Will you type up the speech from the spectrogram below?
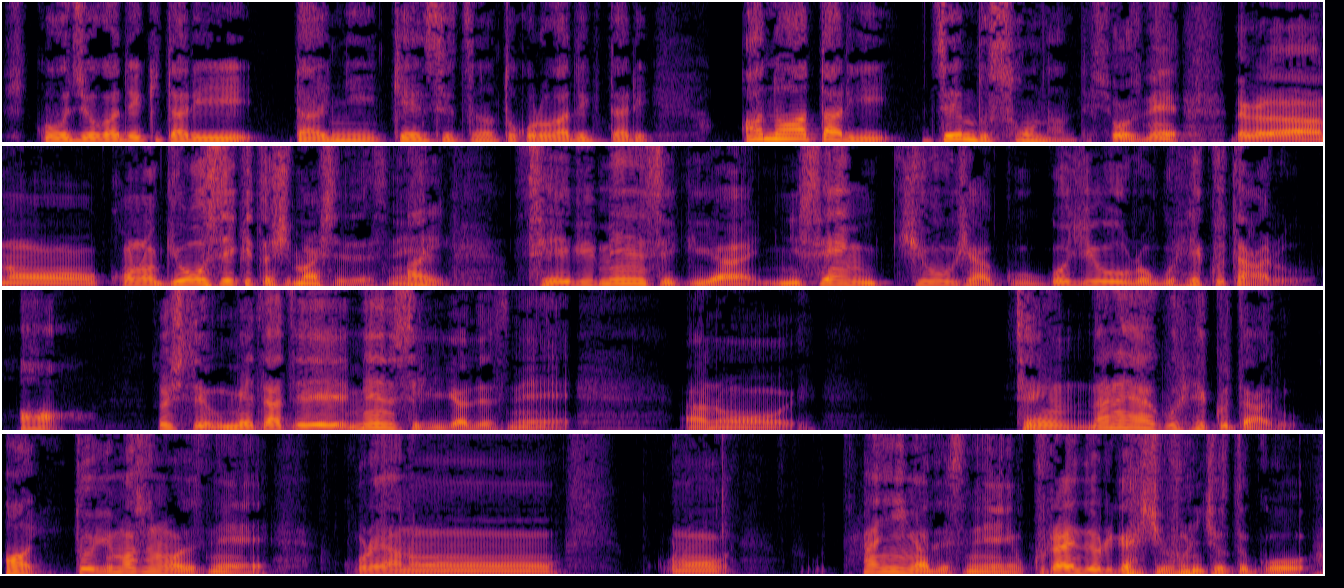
飛行場ができたり、第二建設のところができたり、あのあたり、全部そうなんでしょそうですね。だから、あの、この業績としましてですね、はい。整備面積が2956ヘクタール。あそして埋め立て面積がですね、あの、1700ヘクタール。あ。はい。と言いますのはですね、これあのーこの単位がですね、クライドルが非常にちょっとこう、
